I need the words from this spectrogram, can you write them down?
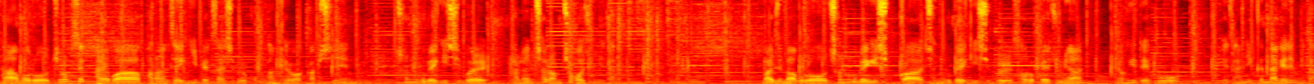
다음으로 초록색 8과 파란색 240을 곱한 결과값인 1920을 화면처럼 적어줍니다. 마지막으로 1920과 1920을 서로 빼주면 0이 되고 계산이 끝나게 됩니다.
